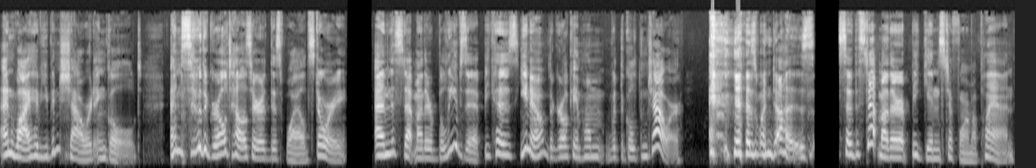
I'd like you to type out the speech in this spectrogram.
And why have you been showered in gold? And so the girl tells her this wild story. And the stepmother believes it because, you know, the girl came home with the golden shower, as one does. So the stepmother begins to form a plan.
